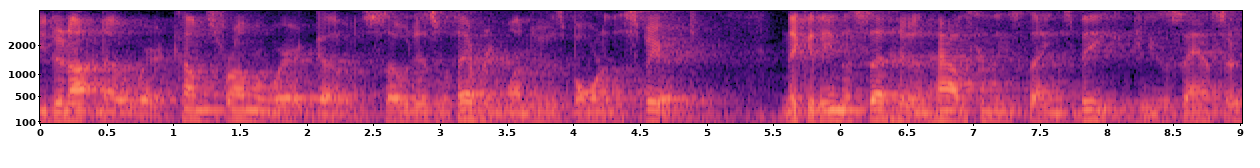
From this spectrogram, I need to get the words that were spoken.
you do not know where it comes from or where it goes. So it is with everyone who is born of the Spirit. Nicodemus said to him, How can these things be? Jesus answered,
